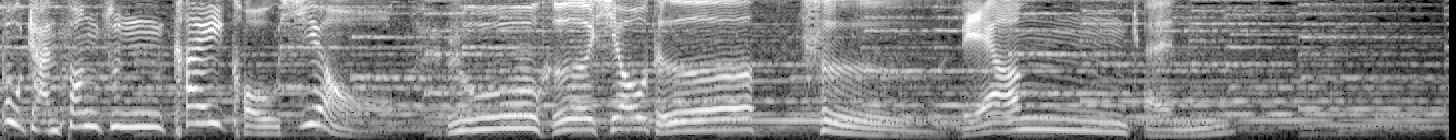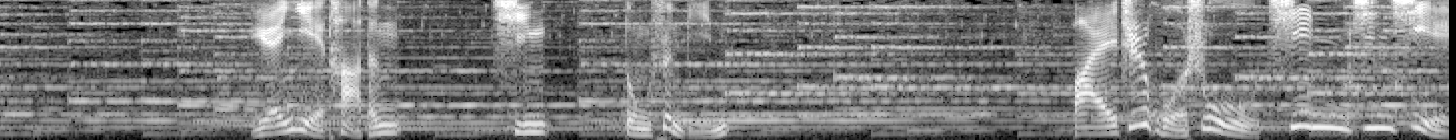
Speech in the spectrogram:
不展方尊开口笑。如何消得此良辰？元夜踏灯，清，董顺民。百枝火树千金谢，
